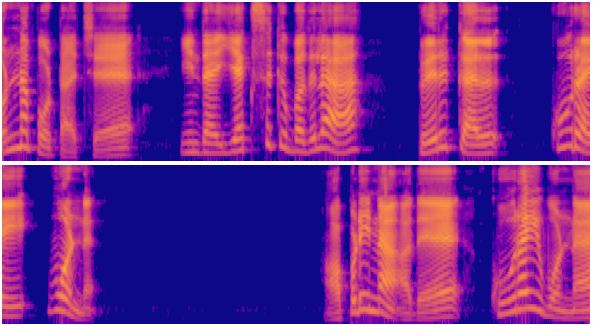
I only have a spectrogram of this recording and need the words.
ஒன்றை போட்டாச்சு. இந்த எக்ஸுக்கு பதிலாக பெருக்கல் குறை ஒன்று அப்படின்னா அது குறை ஒன்றை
